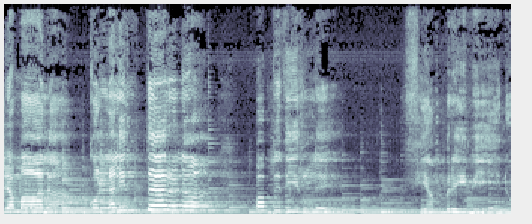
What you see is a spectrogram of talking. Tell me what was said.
llamala con la linterna pa' pedirle fiambre y vino.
